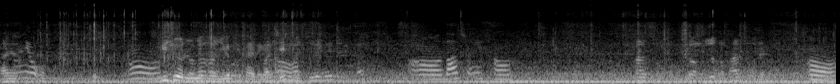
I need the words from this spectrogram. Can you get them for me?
아니, 아니, 어. 어. 비주얼을 위해서 이렇게 사야 되겠지? 어, 나중에, 어. 반수. 그럼 무조건 반수 돼. 어.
